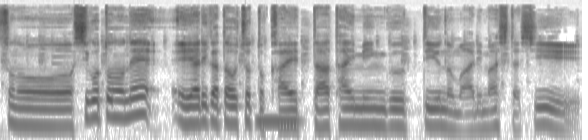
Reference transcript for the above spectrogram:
その仕事のねやり方をちょっと変えたタイミングっていうのもありましたし、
